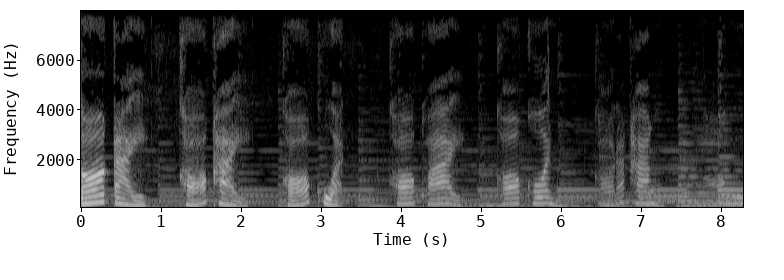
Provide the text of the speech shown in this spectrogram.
กอไก่ ขอไข่ ขอขวด คอควาย คอคน อระฆังงองู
